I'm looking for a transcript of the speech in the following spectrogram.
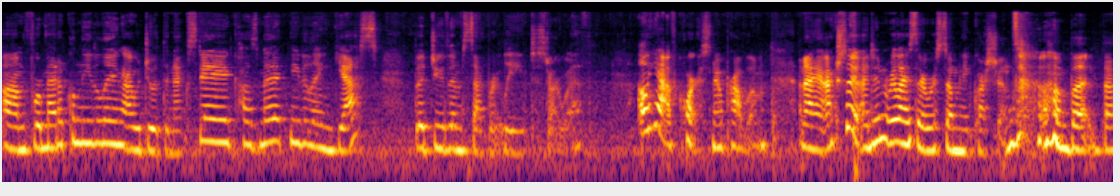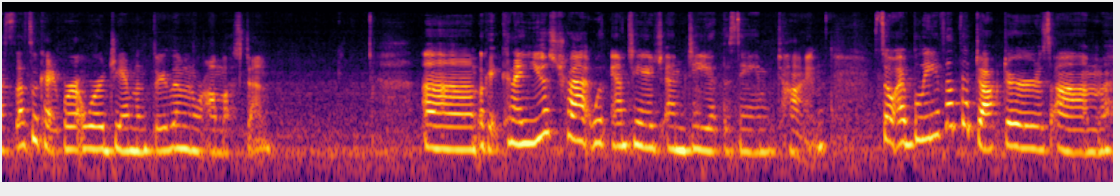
Um, for medical needling, I would do it the next day. Cosmetic needling, yes, but do them separately to start with. Oh yeah, of course, no problem. And I actually, I didn't realize there were so many questions, but that's, that's okay. We're, we're jamming through them and we're almost done. Um, okay, can I use Tret with Anti-Age MD at the same time? So I believe that the doctors, um,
